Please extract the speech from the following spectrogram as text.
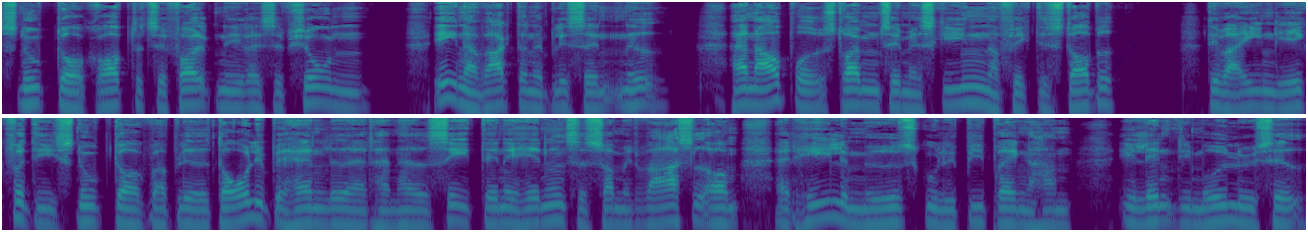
Snoop Dogg råbte til folkene i receptionen. En af vagterne blev sendt ned. Han afbrød strømmen til maskinen og fik det stoppet. Det var egentlig ikke, fordi Snoop Dogg var blevet dårligt behandlet, at han havde set denne hændelse som et varsel om, at hele mødet skulle bibringe ham elendig modløshed.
